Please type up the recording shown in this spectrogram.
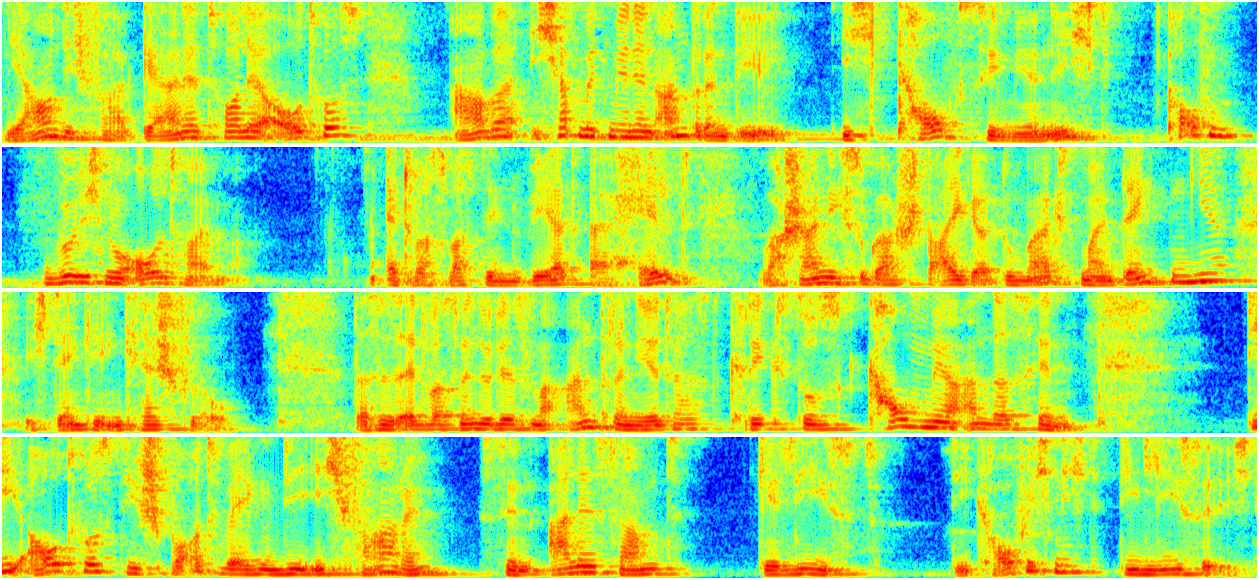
Ja, und ich fahre gerne tolle Autos, aber ich habe mit mir den anderen Deal. Ich kaufe sie mir nicht. Kaufen würde ich nur Oldtimer etwas, was den Wert erhält, wahrscheinlich sogar steigert. Du merkst mein Denken hier, ich denke in Cashflow. Das ist etwas, wenn du dir das mal antrainiert hast, kriegst du es kaum mehr anders hin. Die Autos, die Sportwägen, die ich fahre, sind allesamt geleast. Die kaufe ich nicht, die lease ich.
